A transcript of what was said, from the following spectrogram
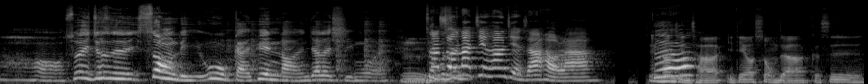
哦，所以就是送礼物改变老人家的行为。嗯那这不是送他健康检查好啦。健对啊康检查一定要送的啊，可是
